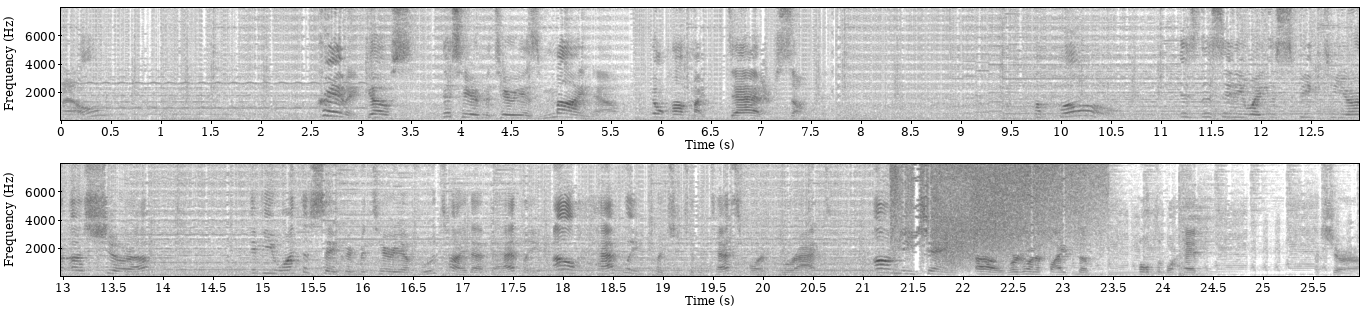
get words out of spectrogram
well? Cram it, Ghost! This here materia is mine now. Don't haunt my dad or something. Oh, is this any way to speak to your Ashura? If you want the sacred materia of Wutai that badly, I'll happily put you to the test for it, brat. Omni Chain! Oh, we're going to fight the multiple head Ashura.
